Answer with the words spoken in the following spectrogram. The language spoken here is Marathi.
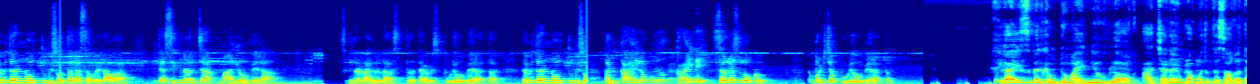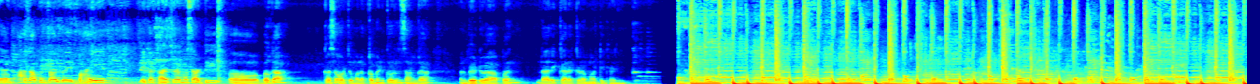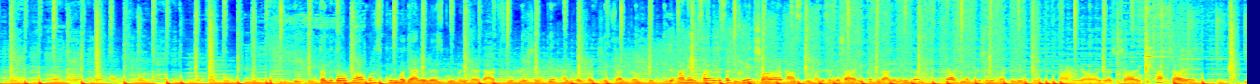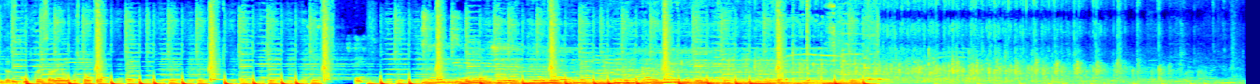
तर मित्रांनो तुम्ही स्वतःला सवय लावा की त्या सिग्नलच्या मागे उभे राहा. सिग्नल लागलेलं असतं त्यावेळेस पुढे उभे राहतात. तर मित्रांनो तुम्ही स्व पण काही लोक काही नाही सगळेच लोक चपाटीच्या पुढे उभे राहतात. हे guys welcome to my new blog आजच्या नवीन ब्लॉगमध्ये तुमचं स्वागत आहे. आणि आज आपण चाललो आहे बाहेर एका कार्यक्रमासाठी. बघा कसं वाटतं मला. कमेंट करून सांगा. आणि भेटूया आपण डायरेक्ट कार्यक्रमा ठिकाणी तर मित्रांनो आपण स्कूलमध्ये आलेलो आहे. स्कूलमध्ये डान्स कॉम्पिटिशन ते ॲन्युअल फंक्शन सारखं. ते अनेक सारे सगळे शाळा नाशिकमध्ये सगळे शाळा एकत्र आलेले आहेत डान्स कॉम्पिटिशनसाठी आणि अशी शाळा आहे. की छान शाळा आहे. इथं खूप काही सारे गोष्ट होतात हो.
